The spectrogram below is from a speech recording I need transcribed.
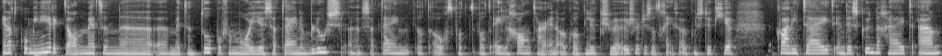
En dat combineer ik dan met een, uh, met een top of een mooie satijnen blouse. Uh, satijn, dat oogt wat, wat eleganter en ook wat luxueuzer. Dus dat geeft ook een stukje kwaliteit en deskundigheid aan.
